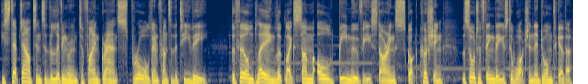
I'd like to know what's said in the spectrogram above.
He stepped out into the living room to find Grant sprawled in front of the TV. The film playing looked like some old B movie starring Scott Cushing the sort of thing they used to watch in their dorm together.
